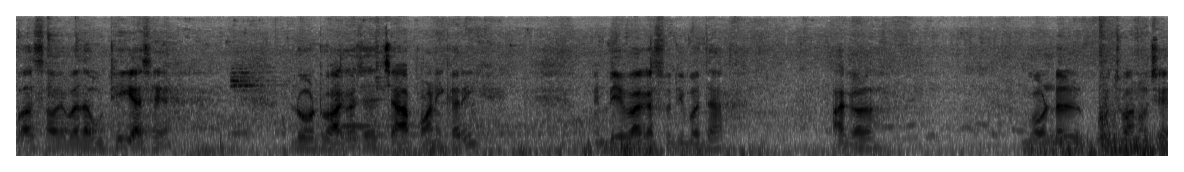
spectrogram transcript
બસ હવે બધા ઉઠી ગયા છે. દોઢ વાગ્યો છે, ચા પાણી કરી અને બે વાગ્યા સુધી બધા આગળ ગોંડલ પહોંચવાનું છે.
